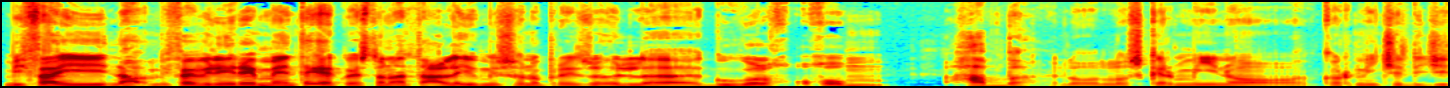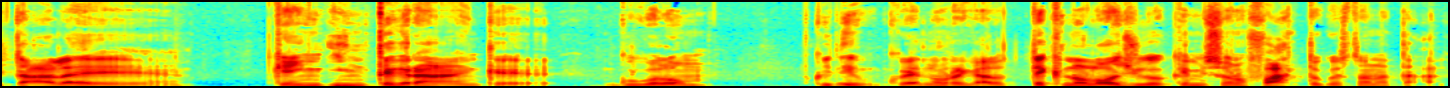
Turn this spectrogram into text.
Mi fai, no, mi fai venire in mente che questo Natale io mi sono preso il Google Home Hub, lo, lo schermino cornice digitale e- che in- integra anche Google Home. Quindi quello è un regalo tecnologico che mi sono fatto questo Natale.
